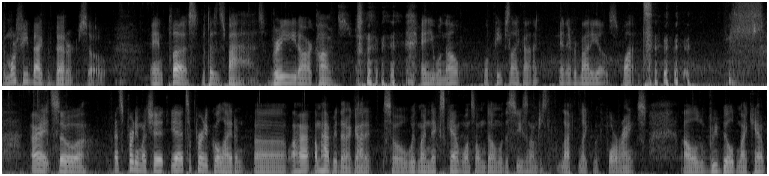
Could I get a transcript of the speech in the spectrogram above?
the more feedback the better. So, and plus, the spies, read our comments and you will know what peeps like I and everybody else want. Alright, so uh, that's pretty much it. Yeah, it's a pretty cool item. Uh, ha I'm happy that I got it. So with my next camp, once I'm done with the season, I'm just left like with four ranks. I'll rebuild my camp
